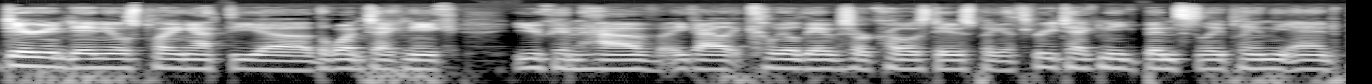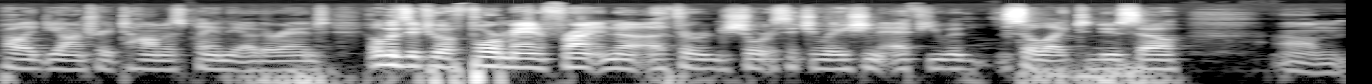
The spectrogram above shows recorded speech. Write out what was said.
Darrion Daniels playing at the uh, the one technique. You can have a guy like Khalil Davis or Carlos Davis playing a three technique. Ben Stille playing the end. Probably DeAndre Thomas playing the other end. Opens it to a four man front in a, a third and short situation if you would so like to do so. Um,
